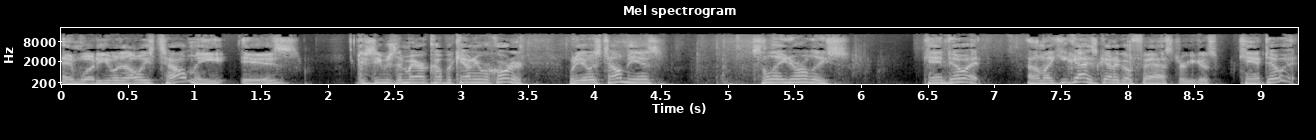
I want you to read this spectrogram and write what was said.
And what he would always tell me is, because he was the Maricopa County recorder. What he always tell me is, it's the late earlies. Can't do it. And I'm like, you guys got to go faster. He goes, can't do it.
